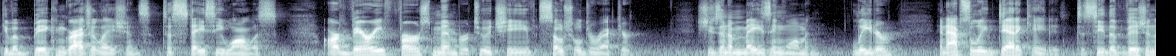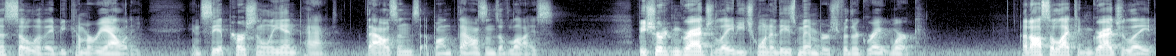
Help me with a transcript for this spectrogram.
give a big congratulations to Stacy Wallace, our very first member to achieve social director. She's an amazing woman, leader, and absolutely dedicated to see the vision of Solavei become a reality and see it personally impact thousands upon thousands of lives. Be sure to congratulate each one of these members for their great work. I'd also like to congratulate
